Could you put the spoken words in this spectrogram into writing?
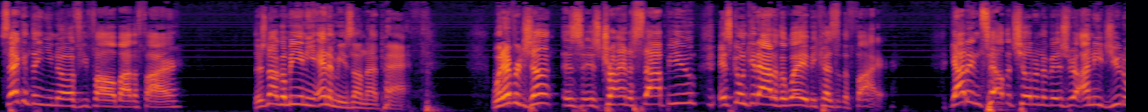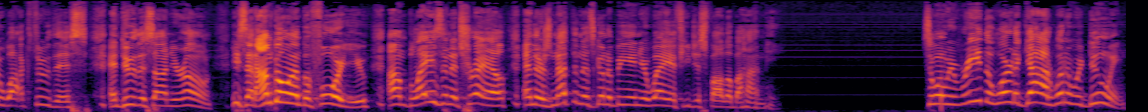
Second thing you know if you follow by the fire, there's not going to be any enemies on that path. Whatever junk is, is trying to stop you, it's going to get out of the way because of the fire. God didn't tell the children of Israel, I need you to walk through this and do this on your own. He said, I'm going before you, I'm blazing a trail, and there's nothing that's going to be in your way if you just follow behind me. So when we read the Word of God, what are we doing?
